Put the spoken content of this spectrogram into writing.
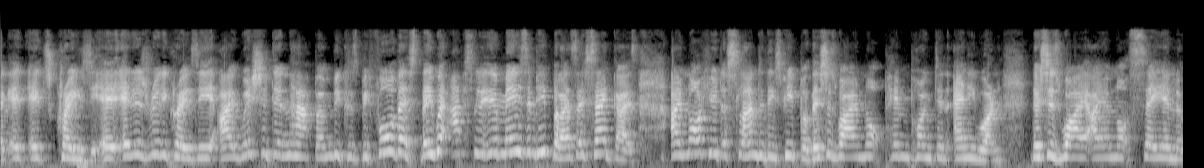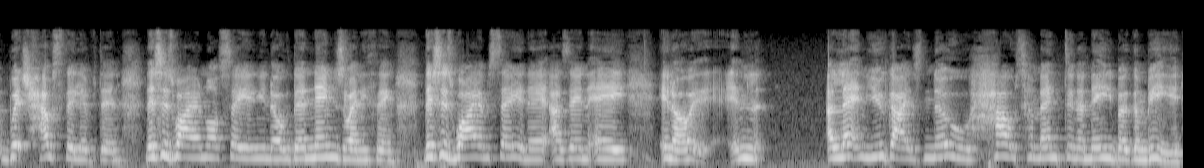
It, it's crazy. It, it is really crazy. I wish it didn't happen because before this, they were absolutely amazing people. As I said, guys, I'm not here to slander these people. This is why I'm not pinpointing anyone. This is why I am not saying which house they lived in. This is why I'm not saying, you know, their names or anything. This is why I'm saying it as in a, you know, in a letting you guys know how tormenting a neighbour can be.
